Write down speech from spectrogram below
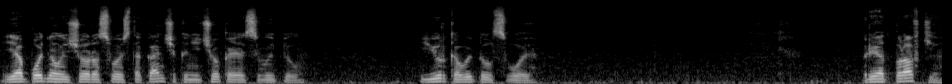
Я поднял еще раз свой стаканчик и не чокаясь выпил. Юрка выпил свой. При отправке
